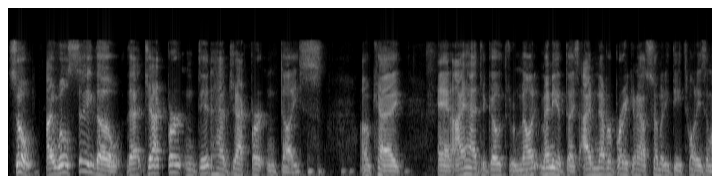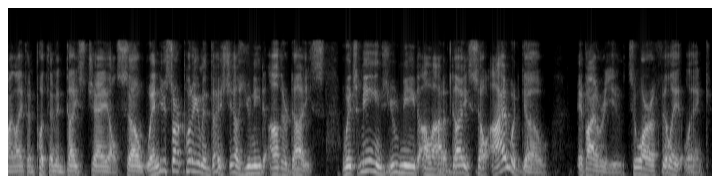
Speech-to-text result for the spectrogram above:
So I will say though that Jack Burton did have Jack Burton dice. Okay. And I had to go through many of dice. I've never broken out so many d20s in my life and put them in dice jail. So when you start putting them in dice jail, you need other dice, which means you need a lot of dice. So I would go, if I were you, to our affiliate link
